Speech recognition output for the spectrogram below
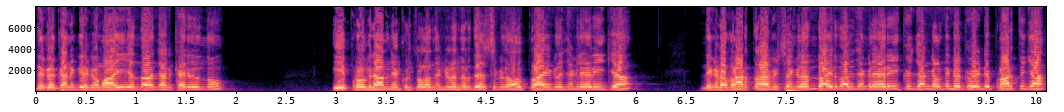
നിങ്ങൾക്ക് അനുഗ്രഹമായി എന്ന് ഞാൻ കരുതുന്നു. ഈ പ്രോഗ്രാമിനെ കുറിച്ചുള്ള നിങ്ങളുടെ നിർദ്ദേശങ്ങളും അഭിപ്രായങ്ങളും ഞങ്ങളെ അറിയിക്കുക. നിങ്ങളുടെ പ്രാർത്ഥനാ വിഷയങ്ങൾ എന്തായിരുന്നാലും ഞങ്ങളെ അറിയിക്കും. ഞങ്ങൾ നിങ്ങൾക്ക് വേണ്ടി പ്രാർത്ഥിക്കാം.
